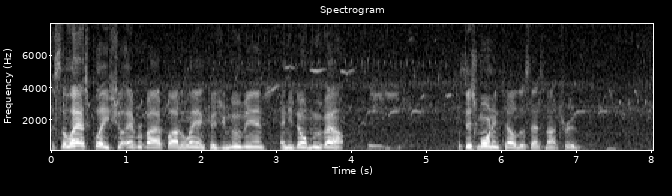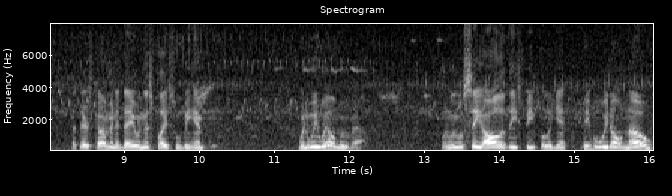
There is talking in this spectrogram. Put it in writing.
it's the last place you'll ever buy a plot of land because you move in and you don't move out. But this morning tells us that's not true. that there's coming a day when this place will be empty. When we will move out. When we will see all of these people again. People we don't know.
